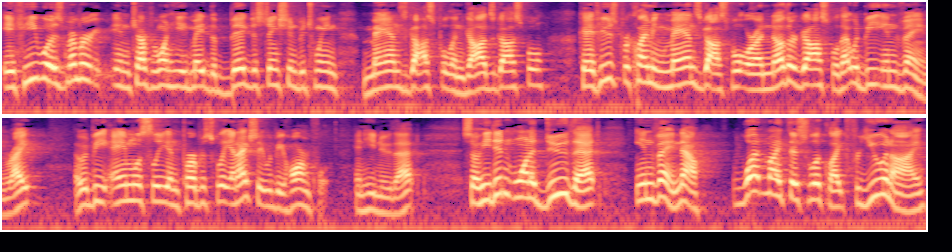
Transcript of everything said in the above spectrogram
If he was, remember in chapter one, he made the big distinction between man's gospel and God's gospel. Okay, if he was proclaiming man's gospel or another gospel, that would be in vain, right? It would be aimlessly and purposefully, and actually it would be harmful, and he knew that. So he didn't want to do that in vain. Now, what might this look like for you and I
